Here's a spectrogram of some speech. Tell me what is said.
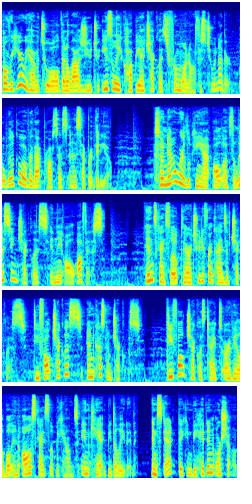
Over here we have a tool that allows you to easily copy a checklist from one office to another, but we'll go over that process in a separate video. So now we're looking at all of the listing checklists in the All office. In SkySlope, there are two different kinds of checklists, default checklists and custom checklists. Default checklist types are available in all SkySlope accounts and can't be deleted. Instead, they can be hidden or shown.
